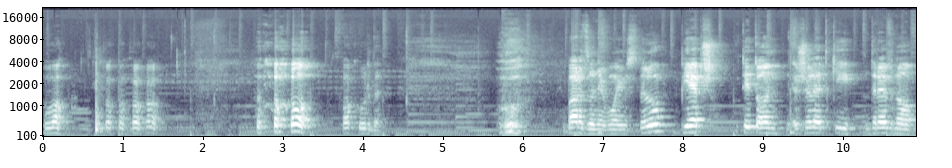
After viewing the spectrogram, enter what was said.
Ło. Ho, ho, ho, ho. Ho, ho, ho. O kurde. Uff, bardzo nie w moim stylu. Pieprz, tytoń, żyletki, drewno.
